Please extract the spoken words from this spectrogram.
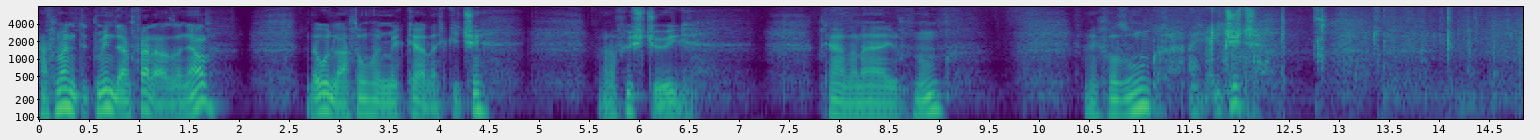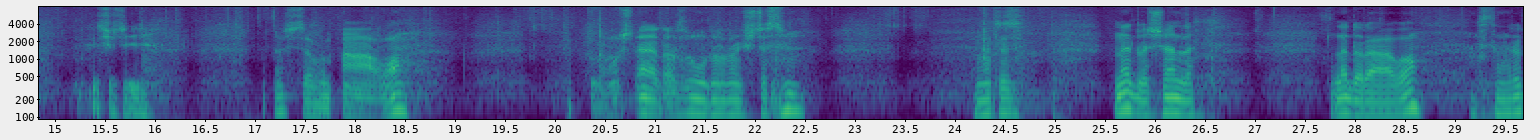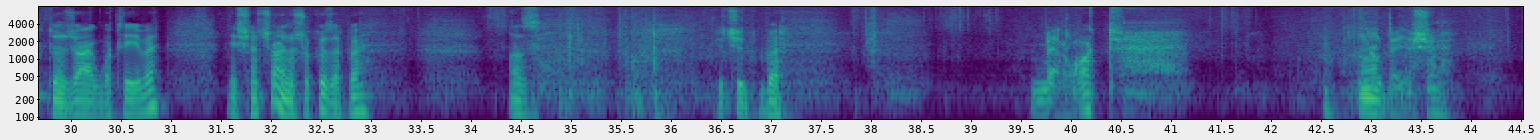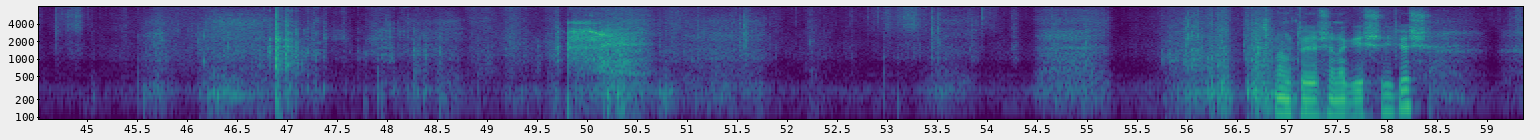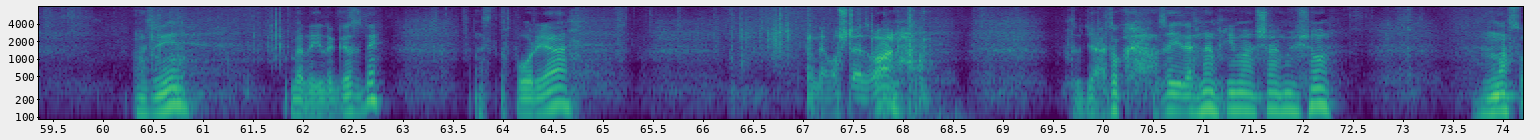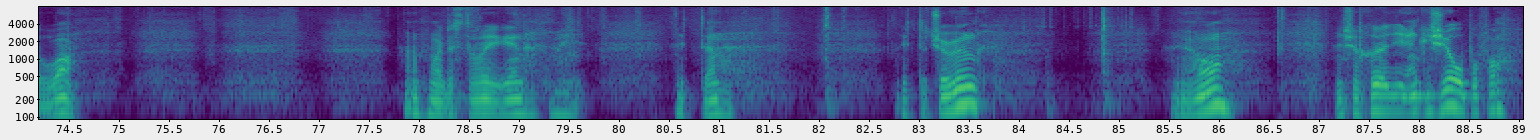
Hát ment itt minden fele az anyag, de úgy látom, hogy még kell egy kicsi, mert a füstcsőig kellene eljutnunk. Még hozunk egy kicsit. Kicsit így össze van állva. Most erre az oldalra is teszünk. Hát ez nedvesen lett ledarálva aztán rögtön zsákba téve, és hát sajnos a közepe az kicsit be berohadt. Nem teljesen. Nem teljesen egészséges az így belélegezni ezt a porját. De most ez van. Tudjátok, az élet nem kívánságműsor. Na szóval. Hát majd ezt a végén még itten itt a csövünk. Jó. És akkor egy ilyen kis jó pofa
